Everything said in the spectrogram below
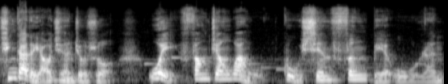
清代的姚继恒就说：“为方将万舞，故先分别五人，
